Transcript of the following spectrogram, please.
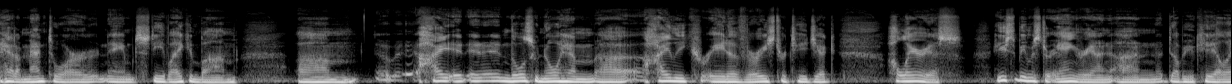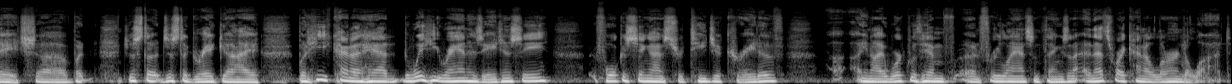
had a mentor named Steve Eichenbaum. Um, high, and, those who know him, uh, highly creative, very strategic, hilarious. He used to be Mr. Angry on on WKLH, uh, but just a just a great guy. But he kind of had the way he ran his agency, focusing on strategic creative uh, you know, I worked with him on freelance and things, and, and that's where I kind of learned a lot.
